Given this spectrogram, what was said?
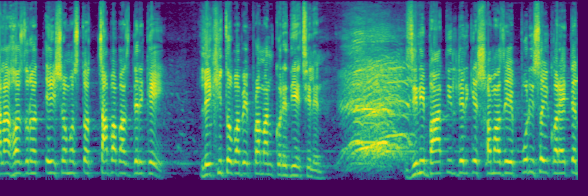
আলা হজরত এই সমস্ত চাপাবাজদেরকে লিখিতভাবে প্রমাণ করে দিয়েছিলেন। যিনি বাতিলদেরকে সমাজে পরিচয় করাইতেন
